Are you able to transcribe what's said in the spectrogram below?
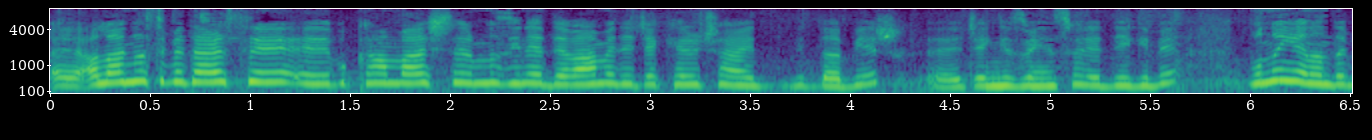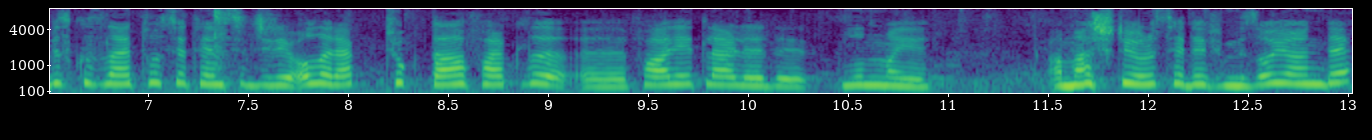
Ee, Allah nasip ederse e, bu kan bağışlarımız yine devam edecek her üç ayda bir Cengiz Bey'in söylediği gibi. Bunun yanında biz Kızılay Tosya temsilciliği olarak çok daha farklı e, faaliyetlerle de bulunmayı amaçlıyoruz. Hedefimiz o yönde.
